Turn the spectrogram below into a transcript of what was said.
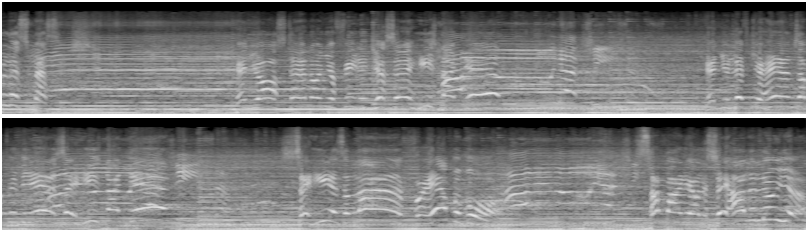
Marvelous message. Can you all stand on your feet and just say, He's not dead? Can you lift your hands up in the air and say, He's not dead? Say, He is alive forevermore. Somebody ought to say, Hallelujah.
